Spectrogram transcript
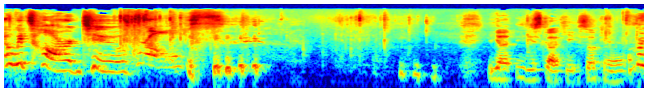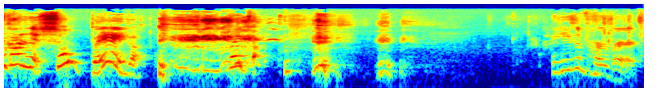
Oh, it's hard too. Gross. You, got, you just gotta keep sucking it. oh my god, and it's so big. like, he's a pervert.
